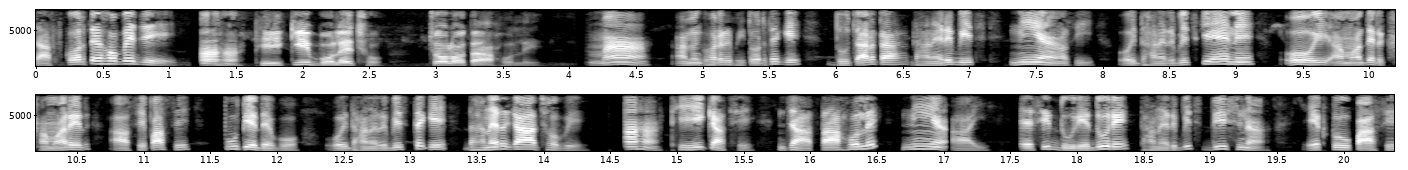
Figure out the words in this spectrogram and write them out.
চাষ করতে হবে যে। হ্যাঁ হ্যাঁ ঠিকই বলেছ। চলো তাহলে। মা আমি ঘরের ভিতর থেকে দু চারটা ধানের বীজ নিয়ে আসি ওই ধানের বীজকে এনে ওই আমাদের খামারের আশেপাশে পুঁতে দেব ওই ধানের বীজ থেকে ধানের গাছ হবে হ্যাঁ হ্যাঁ ঠিক আছে যা তাহলে নিয়ে আয় বেশি দূরে দূরে ধানের বীজ দিস না একটু পাশে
